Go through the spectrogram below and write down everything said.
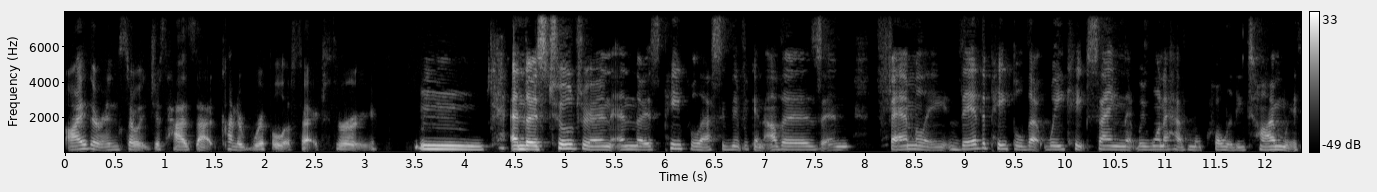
either and so it just has that kind of ripple effect through Mm. And those children and those people, our significant others and family, they're the people that we keep saying that we want to have more quality time with.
